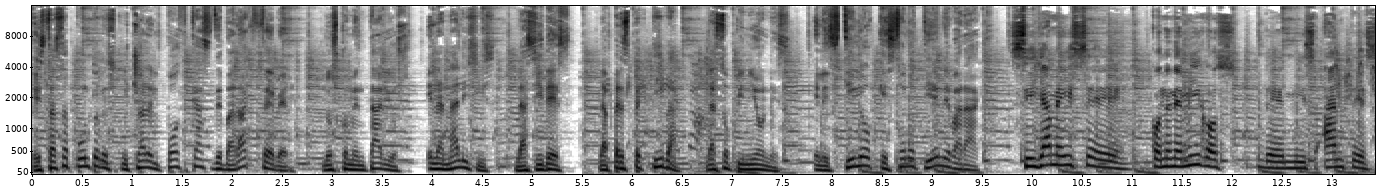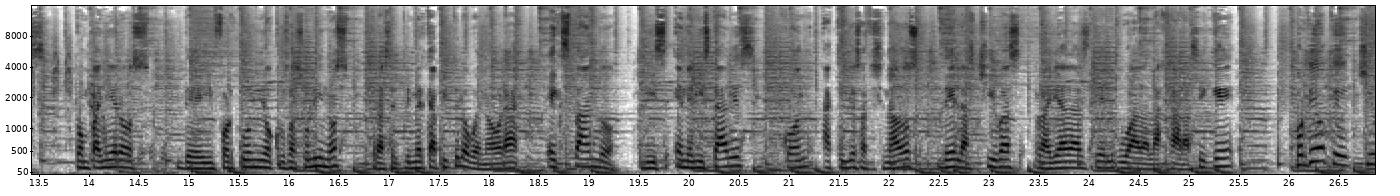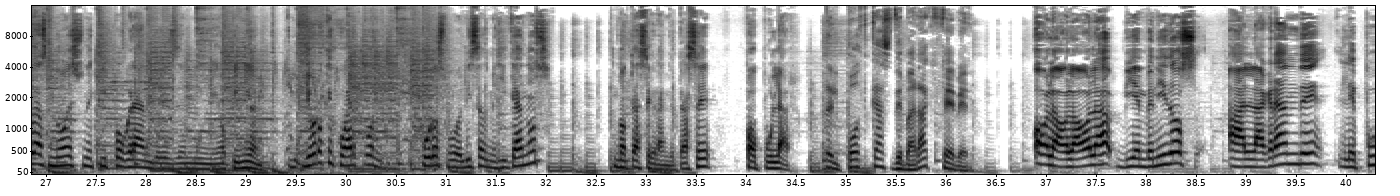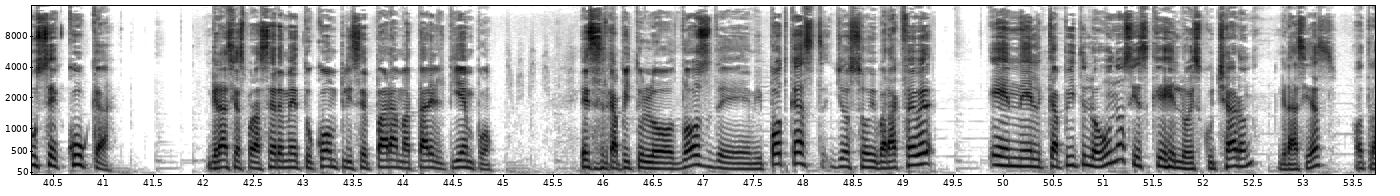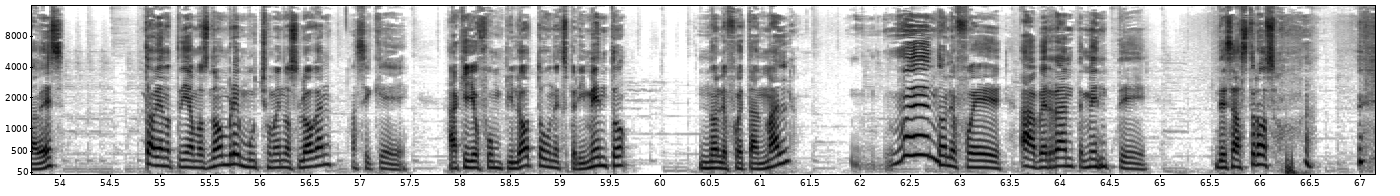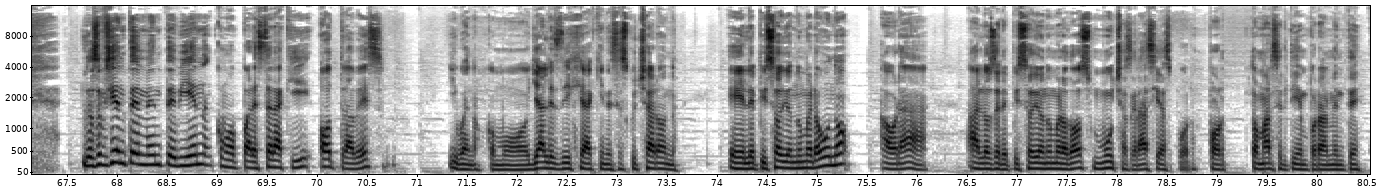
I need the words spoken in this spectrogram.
Estás a punto de escuchar el podcast de Barack Feber. Los comentarios, el análisis, la acidez, la perspectiva, las opiniones, el estilo que solo tiene Barack. Si ya me hice con enemigos de mis antes compañeros de infortunio cruzazulinos tras el primer capítulo, bueno, ahora expando mis enemistades con aquellos aficionados de las Chivas Rayadas del Guadalajara. Así que porque digo que Chivas no es un equipo grande, desde mi opinión. Yo creo que jugar con puros futbolistas mexicanos no te hace grande, te hace popular. El podcast de Barack Feber. Hola, hola, hola. Bienvenidos a La Grande Le Puse Cuca. Gracias por hacerme tu cómplice para matar el tiempo. Este es el capítulo 2 de mi podcast. Yo soy Barack Feber. En el capítulo 1, si es que lo escucharon, gracias otra vez. Todavía no teníamos nombre, mucho menos Logan, así que aquello fue un piloto, un experimento. No le fue tan mal. Eh, no le fue aberrantemente desastroso. Lo suficientemente bien como para estar aquí otra vez. Y bueno, como ya les dije a quienes escucharon el episodio número uno, ahora a los del episodio número dos, muchas gracias por, por tomarse el tiempo realmente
